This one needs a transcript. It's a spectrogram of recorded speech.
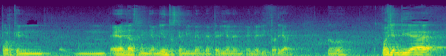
porque mm, eran los lineamientos que a mí me, me pedían en, en editorial, ¿no? Hoy en día,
